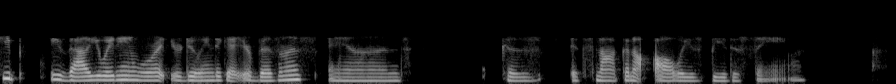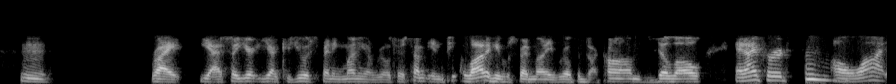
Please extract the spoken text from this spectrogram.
keep evaluating what you're doing to get your business and cuz it's not going to always be the same. Mm. Right. Yeah. So you're yeah because you were spending money on realtors. Some in, a lot of people spend money Realtor.com, Zillow, and I've heard mm-hmm. a lot,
